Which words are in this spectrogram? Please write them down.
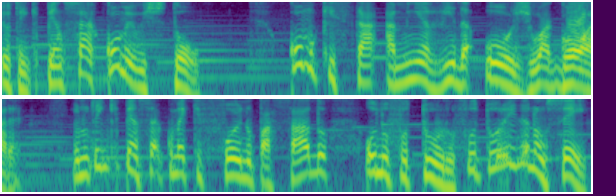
Eu tenho que pensar como eu estou. Como que está a minha vida hoje, o agora? Eu não tenho que pensar como é que foi no passado ou no futuro. Futuro ainda não sei.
